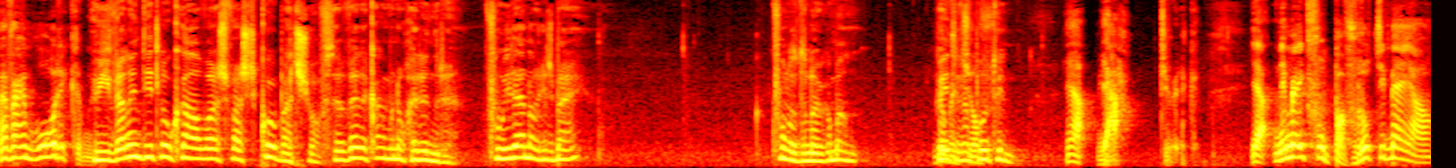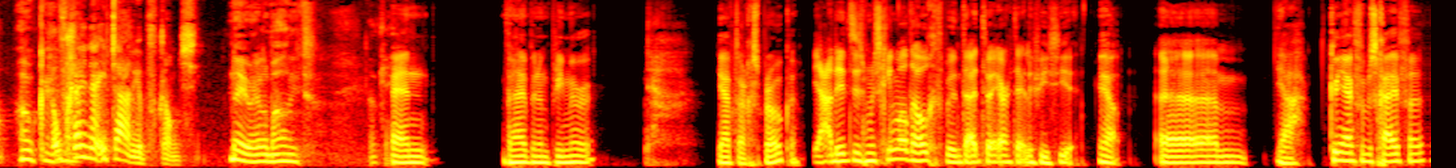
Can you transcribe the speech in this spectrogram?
Maar waarom hoor ik hem? Wie wel in dit lokaal was, was Gorbachev. Dat, kan ik me nog herinneren. Voel je daar nog iets bij? Ik vond het een leuke man. Beter dan. Poetin. Ja, ja, tuurlijk. Ja, nee, maar ik voel Pavarotti bij jou. Oké. Of ga je naar Italië op vakantie? Nee hoor, helemaal niet. En wij hebben een primeur. Je hebt daar gesproken. Ja, dit is misschien wel het hoogtepunt uit twee jaar televisie. Ja. Ehm, ja. Kun je even beschrijven,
